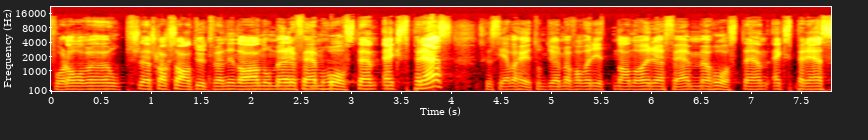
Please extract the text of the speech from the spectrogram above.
Får da opp et slags annet utvendig da, nummer fem Hovsten Ekspress. Skal se hva Høytomt gjør med favoritten da når fem Hovsten Ekspress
